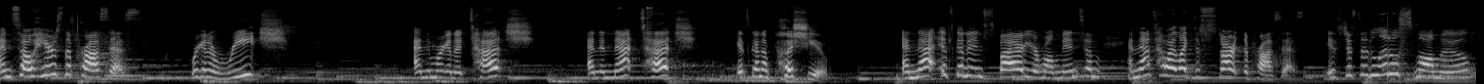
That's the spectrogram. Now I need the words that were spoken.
And so here's the process we're going to reach, and then we're going to touch, and then that touch is going to push you. And that is going to inspire your momentum. And that's how I like to start the process. It's just a little small move.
